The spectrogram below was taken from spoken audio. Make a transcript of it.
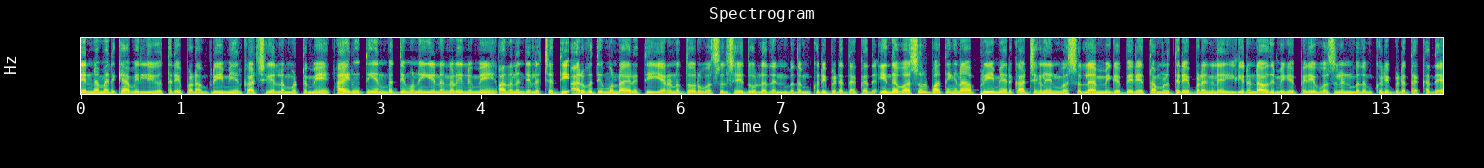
தென் அமெரிக்காவில் லியோ திரைப்படம் பிரீமியர் காட்சிகளில் மட்டுமே ஐநூத்தி எண்பத்தி மூணு இனங்களிலுமே பதினஞ்சு லட்சத்தி அறுபத்தி மூன்றாயிரத்தி இருநூத்தோரு வசூல் செய்துள்ளது என்பதும் குறிப்பிடத்தக்கது. இந்த வசூல் பாத்தீங்கன்னா பிரீமியர் காட்சிகளின் வசூல மிகப்பெரிய தமிழ் திரைப்படங்களில் இரண்டாவது மிகப்பெரிய வசூல் என்பதும் குறிப்பிடத்தக்கது.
